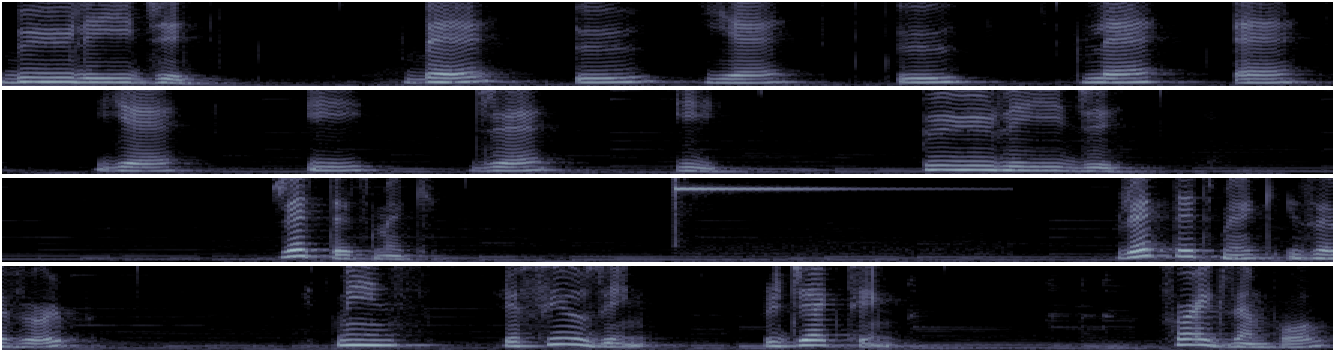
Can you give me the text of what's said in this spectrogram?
Büyüleyici. B Ü Y Ü L E Y I C i. Büyüleyici. Reddetmek. Reddetmek is a verb. It means refusing, rejecting. For example,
